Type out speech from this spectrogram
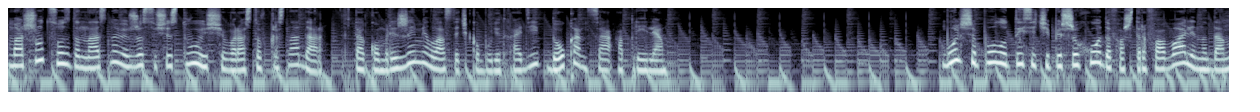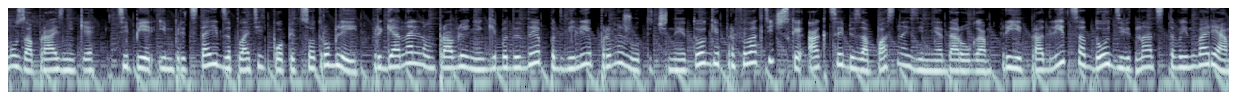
Маршрут создан на основе уже существующего Ростов-Краснодар. В таком режиме «Ласточка» будет ходить до конца апреля. Больше полутысячи пешеходов оштрафовали на Дону за праздники. Теперь им предстоит заплатить по 500 рублей. В региональном управлении ГИБДД подвели промежуточные итоги профилактической акции «Безопасная зимняя дорога». Рейд продлится до 19 января.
